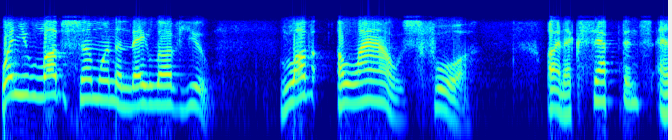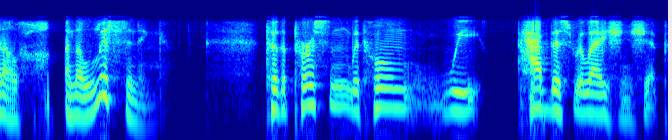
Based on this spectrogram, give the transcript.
When you love someone and they love you, love allows for an acceptance and a, and a listening to the person with whom we have this relationship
